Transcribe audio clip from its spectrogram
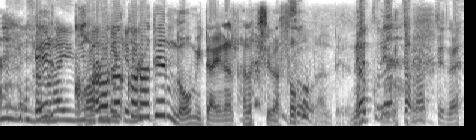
え、体から出んのみたいな話はそうなんだよね。なくなったなってね。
